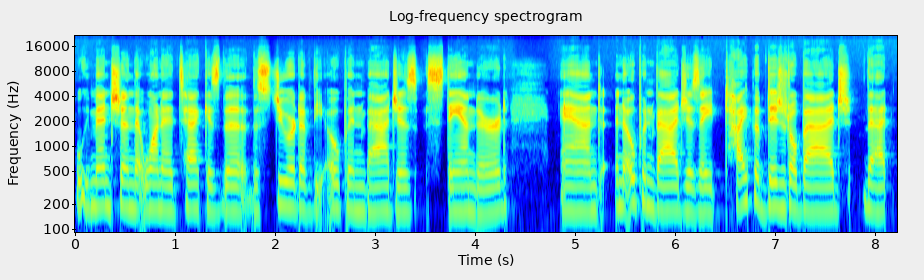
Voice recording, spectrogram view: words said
we mentioned that One EdTech is the, the steward of the Open Badges standard. And an open badge is a type of digital badge that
